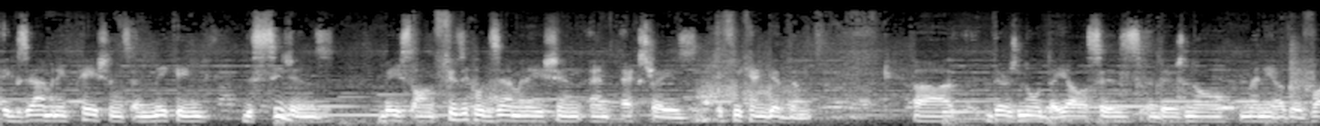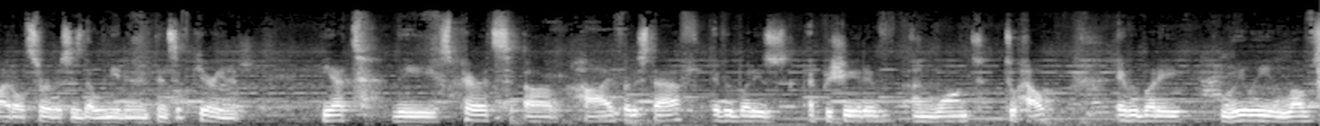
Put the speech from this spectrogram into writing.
examining patients and making decisions based on physical examination and x-rays if we can get them. Uh, there's no dialysis and there's no many other vital services that we need in intensive care unit. Yet the spirits are high for the staff. Everybody's appreciative and want to help. Everybody really loves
